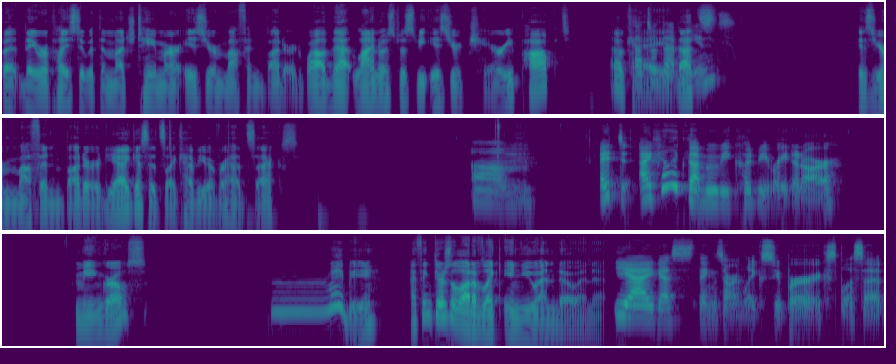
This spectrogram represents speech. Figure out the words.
but they replaced it with the much tamer "Is your muffin buttered?" Wow, that line was supposed to be "Is your cherry popped?" Okay, That's what that that's means. Is your muffin buttered? Yeah, I guess it's like, have you ever had sex? Um, it. I feel like that movie could be rated R. Mean Girls? Mm, maybe. I think there's a lot of like innuendo in it. Yeah, I guess things aren't like super explicit.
